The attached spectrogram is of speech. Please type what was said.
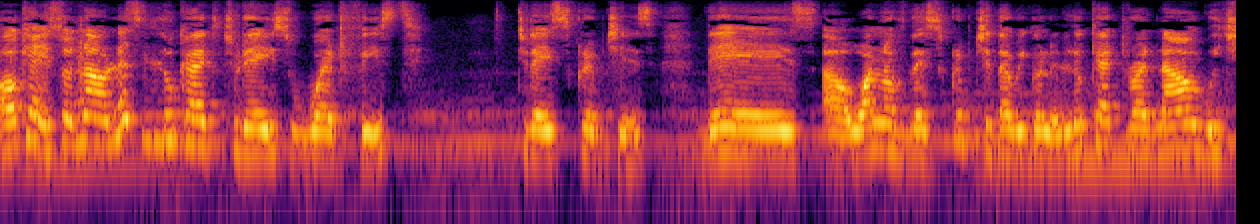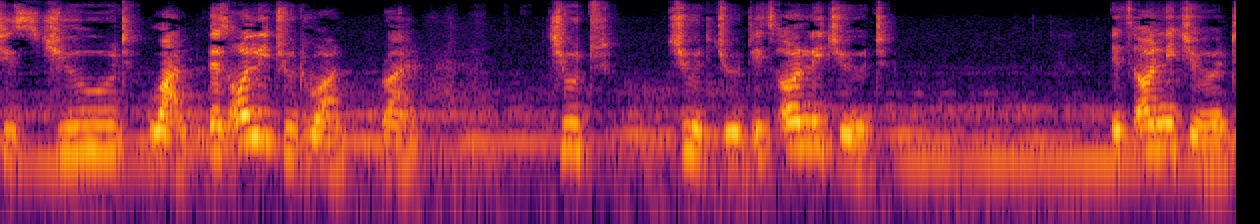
Okay so now let's look at today's word feast today's scriptures there's uh, one of the scripture that we're going to look at right now which is jude 1 there's only jude 1 right? Jude jude jude. It's only jude. It's only jude.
